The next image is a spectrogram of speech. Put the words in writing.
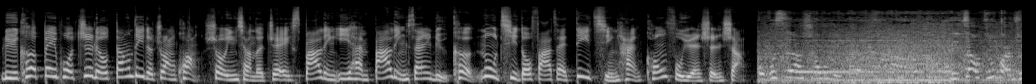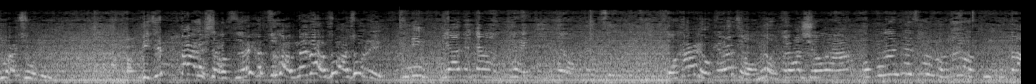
旅客被迫滞留当地的状况。受影响的 JX 八零一和八零三旅客怒气都发在地勤和空服员身上。我不是要凶你们，你叫主管出来处理。已经半个小时了，一个主管没办法出来处理。你不要再这样态度对我们的主管。我刚刚有跟他讲，我没有对他凶啊。我刚刚在厕所都有听到。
